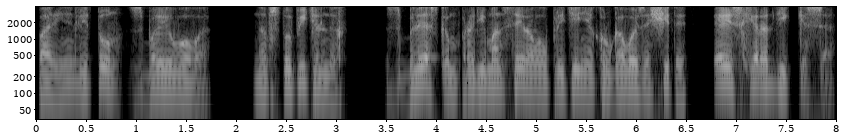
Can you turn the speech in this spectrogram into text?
парень-летун с боевого на вступительных с блеском продемонстрировал плетение круговой защиты Эйсхера Диккиса.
